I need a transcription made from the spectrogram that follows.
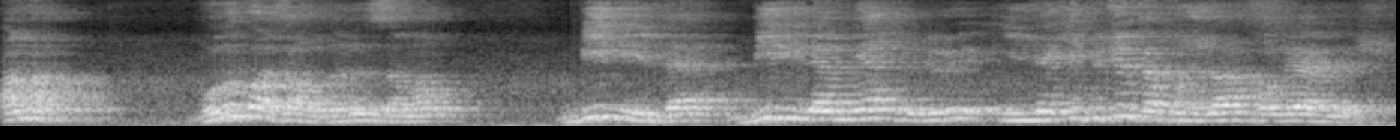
Ama bunu baz aldığınız zaman bir ilde bir il emniyet müdürü ildeki bütün FETÖ'cüleri koruyabilir.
